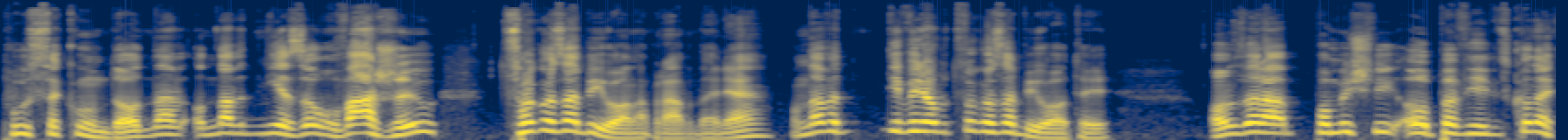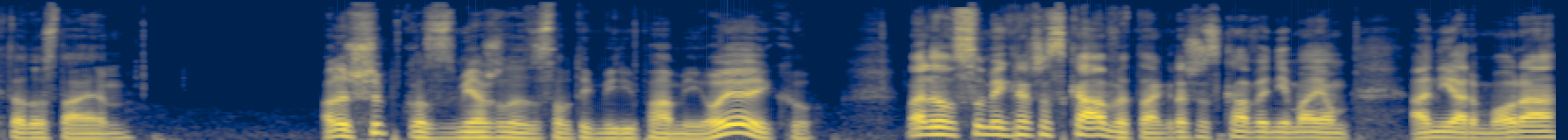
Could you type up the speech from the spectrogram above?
pół sekundy. On, na, on nawet nie zauważył, co go zabiło naprawdę, nie? On nawet nie wiedział, co go zabiło, ty. On zaraz pomyśli, o, pewnie disconnecta dostałem. Ale szybko zmiażdżony został tymi ripami. Ojejku. No ale to w sumie gracze z kawy, tak? Gracze z kawy nie mają ani armora,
